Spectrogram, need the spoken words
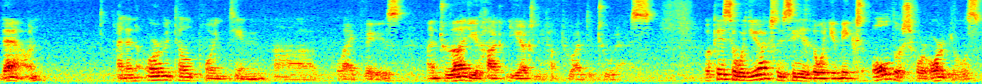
down, and an orbital pointing uh, like this, and to that you, you actually have to add the 2s. Okay, so what you actually see is that when you mix all those four orbitals,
